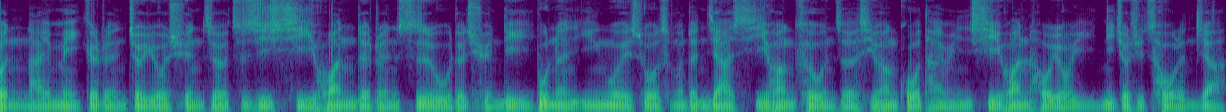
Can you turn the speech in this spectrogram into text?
本来每个人就有选择自己喜欢的人事物的权利，不能因为说什么人家喜欢柯文哲，喜欢郭台铭，喜欢。侯友宜，你就去凑人家，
